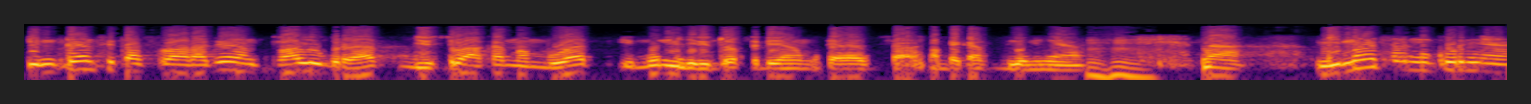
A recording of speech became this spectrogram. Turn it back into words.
intensitas olahraga yang terlalu berat justru akan membuat imun menjadi drop tadi yang saya sa- sampaikan sebelumnya. Mhm. Nah, gimana cara ngukurnya?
